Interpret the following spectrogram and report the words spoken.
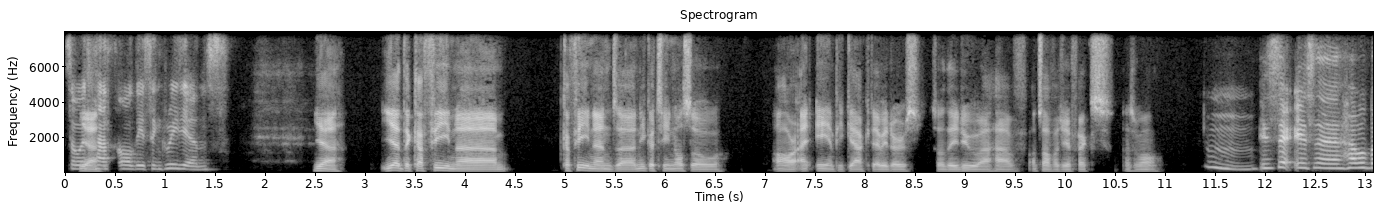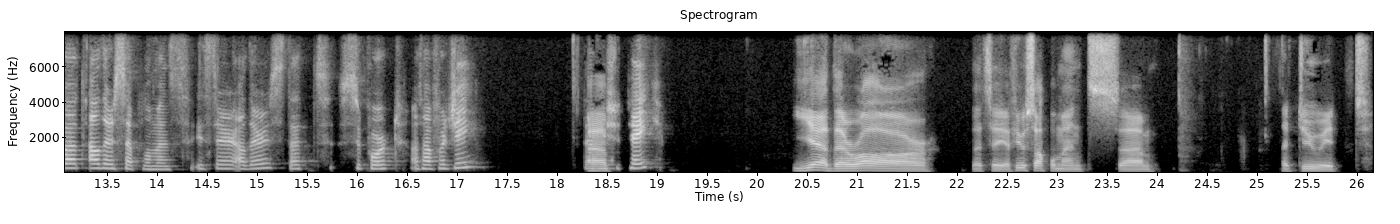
so it Yeah. has all these ingredients. yeah yeah the caffeine um, caffeine and uh, nicotine also are A- ampk activators so they do uh, have autophagy effects as well Hmm. Is there is a how about other supplements? Is there others that support autophagy that Uh, we should take? Yeah, there are, let's say, a few supplements um, that do it.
